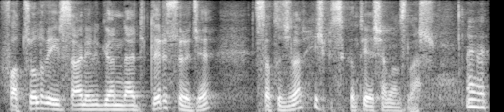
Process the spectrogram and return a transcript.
faturalı ve irsaliyeli gönderdikleri sürece satıcılar hiçbir sıkıntı yaşamazlar. Evet.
